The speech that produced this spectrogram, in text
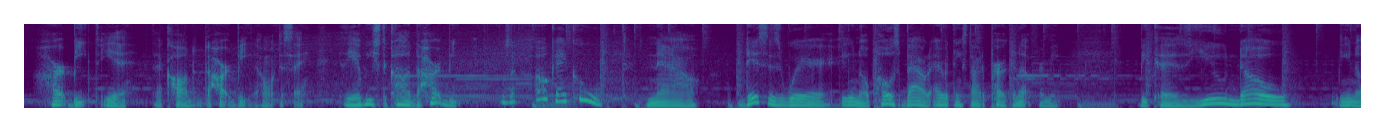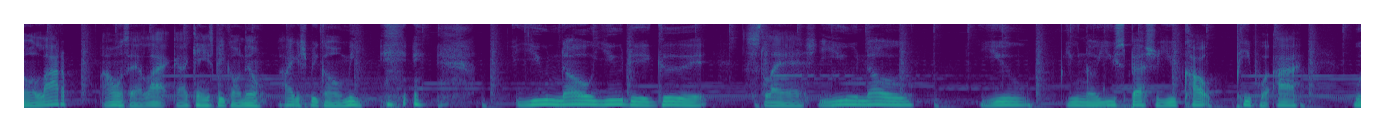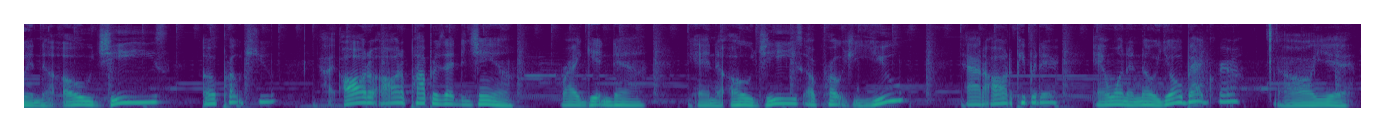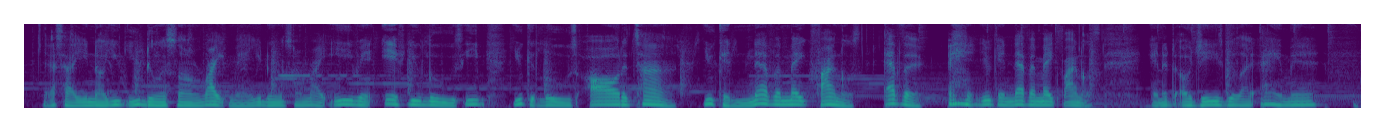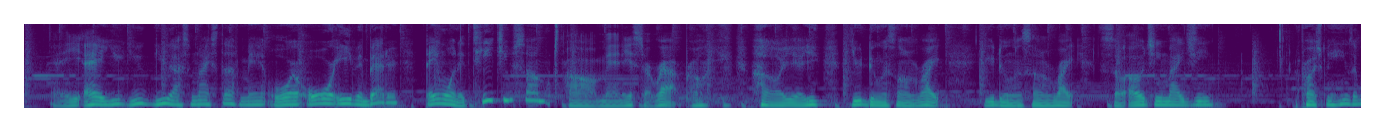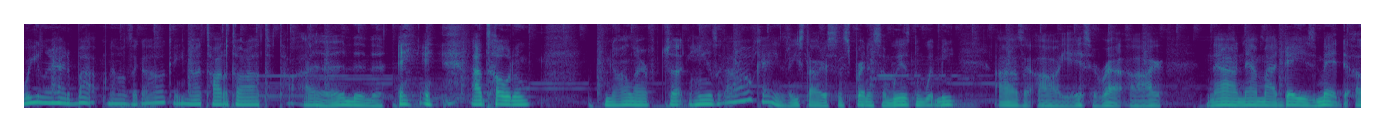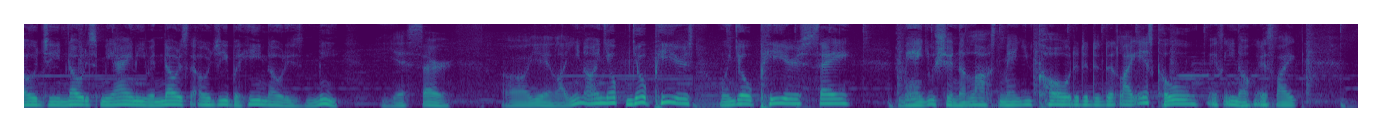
heartbeat. Yeah, that called it the heartbeat. I want to say, yeah, we used to call it the heartbeat. I was like, okay, cool. Now, this is where you know, post battle, everything started perking up for me because you know you know, a lot of, I won't say a lot, I can't speak on them. I can speak on me. you know, you did good, slash, you know, you, you know, you special. You caught people. I, when the OGs approach you, all the, all the poppers at the gym, right, getting down, and the OGs approach you out of all the people there and want to know your background. Oh, yeah that's how you know you you doing something right, man. You doing something right. Even if you lose, even, you could lose all the time. You could never make finals ever. you can never make finals. And the OGs be like, "Hey, man, hey, hey, you you you got some nice stuff, man." Or or even better, they want to teach you something. Oh man, it's a wrap, bro. oh yeah, you you doing something right. You doing something right. So OG Mike G, approached me. He was like, "Where you learn how to bop?" And I was like, "Oh, okay." You know, I taught him, taught taught, taught, uh, I told him, you know, I learned from Chuck. And he was like, "Oh, okay." He started some spreading some wisdom with me. I was like, "Oh yeah, it's a wrap." Oh, I, now, now my day is met. The OG noticed me. I ain't even noticed the OG, but he noticed me. Yes, sir. Oh yeah, like you know, and your your peers, when your peers say, "Man, you shouldn't have lost," man, you cold. Like it's cool. It's you know, it's like,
